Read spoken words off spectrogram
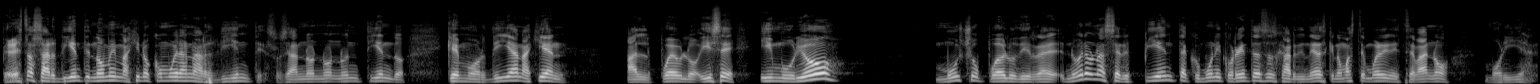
Pero estas ardientes, no me imagino cómo eran ardientes. O sea, no, no, no entiendo. Que mordían a quién? Al pueblo. dice, y murió mucho pueblo de Israel. No era una serpiente común y corriente de esas jardineras que nomás te mueren y se van. No, morían.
